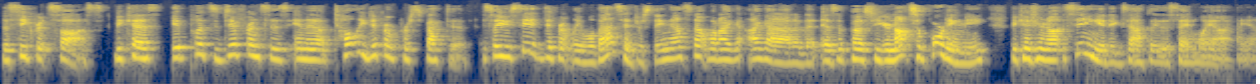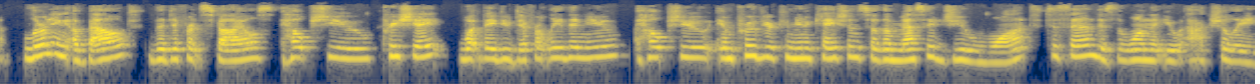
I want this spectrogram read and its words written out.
the secret sauce because it puts differences in a totally different perspective. So you see it differently. Well, that's interesting. That's not what I, I got out of it, as opposed to you're not supporting me because you're not seeing it exactly the same way I am. Learning about the different styles helps you appreciate what they do differently than you, helps you improve your communication so the message you want to send is the one that you actually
